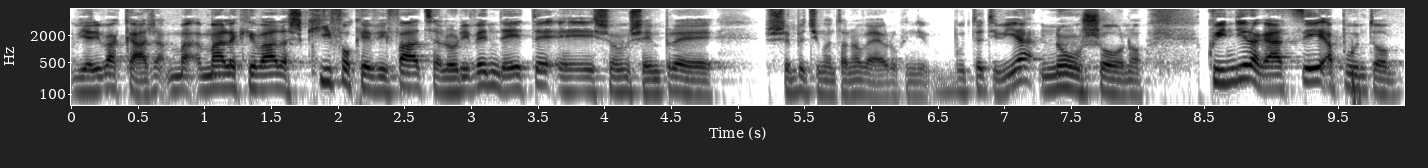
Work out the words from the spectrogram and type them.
vi arriva a casa, ma, male che vada, schifo che vi faccia, lo rivendete e sono sempre sempre 59 euro, quindi buttati via, non sono. Quindi ragazzi, appunto,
